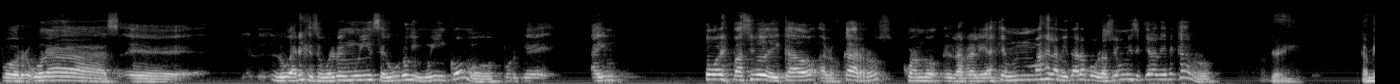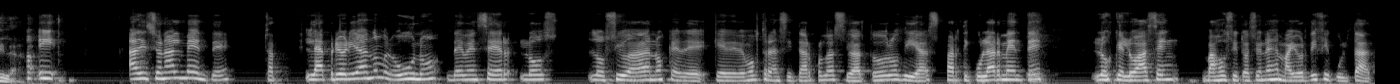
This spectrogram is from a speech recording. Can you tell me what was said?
por unos eh, lugares que se vuelven muy inseguros y muy incómodos, porque hay todo el espacio dedicado a los carros, cuando la realidad es que más de la mitad de la población ni siquiera tiene carro. Ok. Camila. Y adicionalmente, la prioridad número uno deben ser los, los ciudadanos que, que debemos transitar por la ciudad todos los días, particularmente los que lo hacen bajo situaciones de mayor dificultad.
